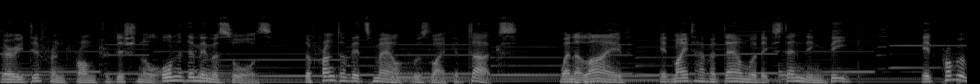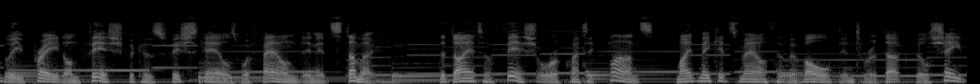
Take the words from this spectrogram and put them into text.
very different from traditional ornithomimosaurs. The front of its mouth was like a duck's. When alive, it might have a downward extending beak. It probably preyed on fish because fish scales were found in its stomach. The diet of fish or aquatic plants might make its mouth have evolved into a duckbill shape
